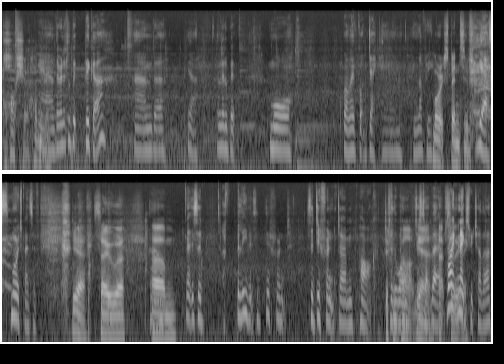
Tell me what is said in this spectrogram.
posher, haven't they? Yeah, they're a little bit bigger and uh, yeah, a little bit more. Well, they've got decking and, lovely. More expensive. Yes, more expensive. yeah. So, uh, um, It's a, believe it's a different, it's a different um, park to the one park, just yeah, up there, absolutely. right next to each other.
